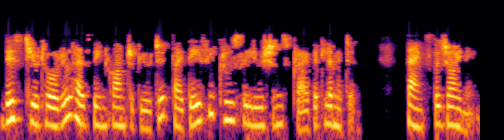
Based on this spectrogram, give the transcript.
This tutorial has been contributed by DesiCrew Solutions Private Limited. Thanks for joining.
